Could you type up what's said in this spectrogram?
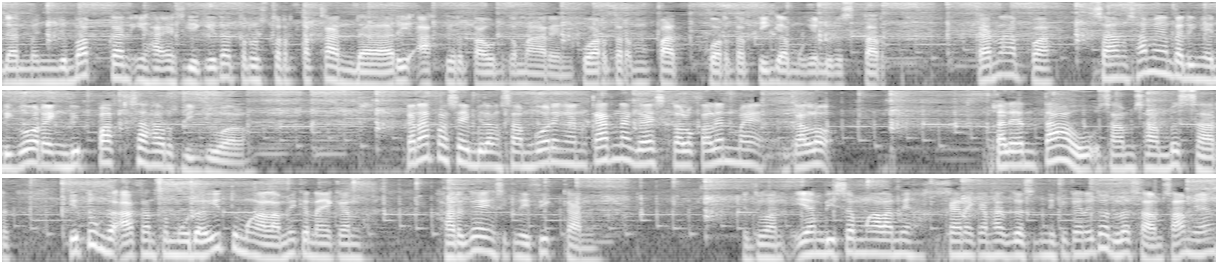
dan menyebabkan IHSG kita terus tertekan dari akhir tahun kemarin. Kuarter 4, kuarter 3 mungkin udah start. Karena apa? Saham-saham yang tadinya digoreng dipaksa harus dijual. Kenapa saya bilang saham gorengan? Karena guys, kalau kalian kalau kalian tahu saham-saham besar itu nggak akan semudah itu mengalami kenaikan harga yang signifikan. Itu kan, yang bisa mengalami kenaikan harga signifikan itu adalah saham-saham yang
